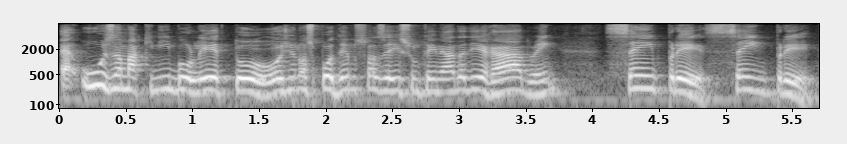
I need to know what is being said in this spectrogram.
É, usa maquininha em boleto, hoje nós podemos fazer isso, não tem nada de errado, hein? Sempre, sempre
